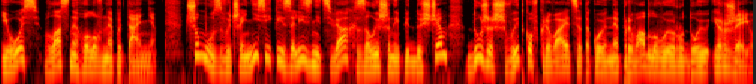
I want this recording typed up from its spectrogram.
І ось, власне, головне питання. Чому звичайнісінький залізний цвях, залишений під дощем, дуже швидко вкривається такою непривабливою рудою і ржею?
